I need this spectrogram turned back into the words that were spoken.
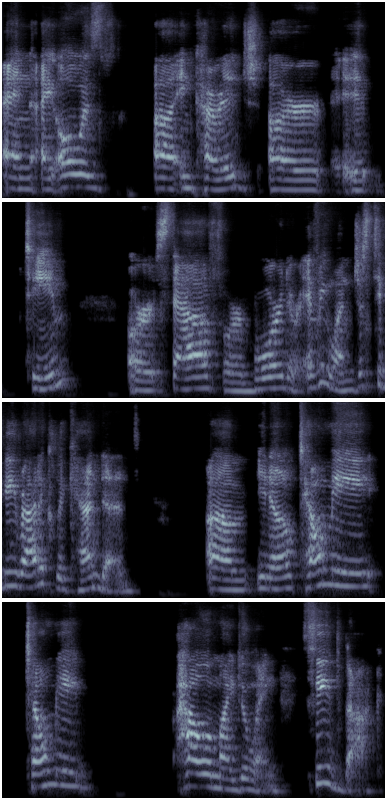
and I always uh, encourage our uh, team or staff or board or everyone just to be radically candid. Um, you know tell me tell me how am i doing? Feedback.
